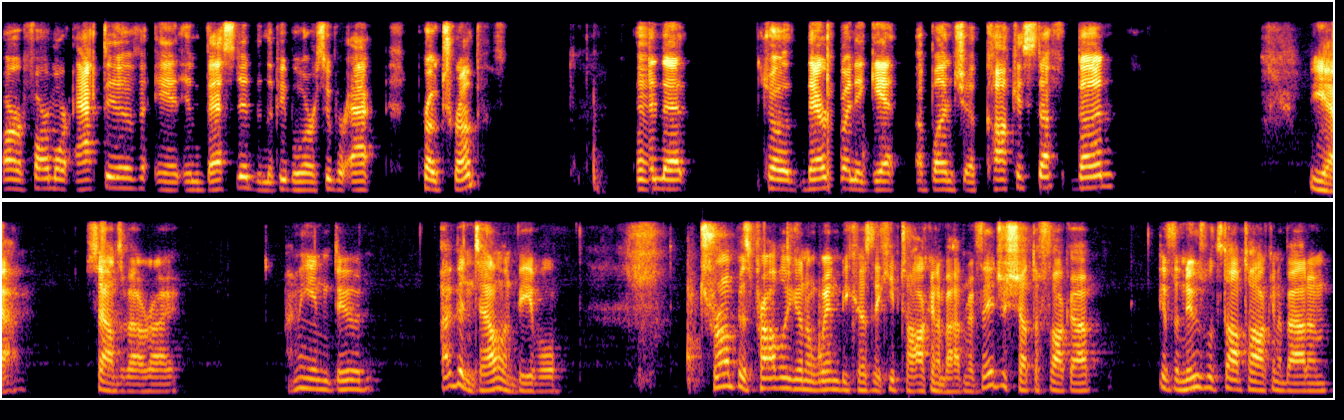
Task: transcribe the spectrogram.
are far more active and invested than the people who are super act, pro Trump. And that so they're going to get a bunch of caucus stuff done. Yeah, sounds about right. I mean, dude, I've been telling people Trump is probably going to win because they keep talking about him. If they just shut the fuck up, if the news would stop talking about him,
